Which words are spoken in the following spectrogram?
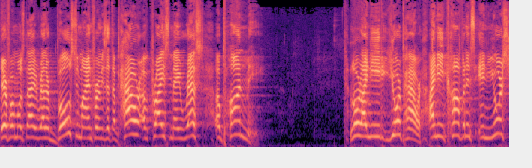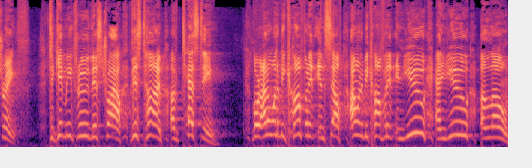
therefore, most gladly rather boast in my infirmities that the power of Christ may rest upon me. Lord, I need your power. I need confidence in your strength to get me through this trial, this time of testing. Lord, I don't want to be confident in self. I want to be confident in you and you alone.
